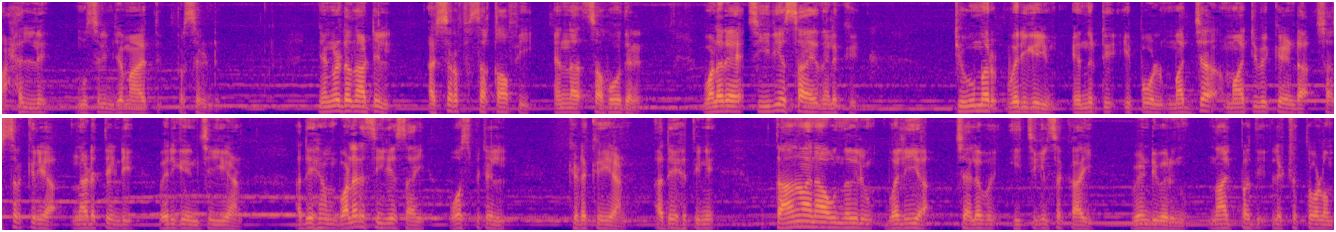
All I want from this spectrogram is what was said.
മഹല്ല് മുസ്ലിം ജമാഅത്ത് പ്രസിഡന്റ്. ഞങ്ങളുടെ നാട്ടിൽ അഷ്റഫ് സഖാഫി എന്ന സഹോദരൻ വളരെ സീരിയസ് ആയ നിലയ്ക്ക് ട്യൂമർ വരികയും എന്നിട്ട് ഇപ്പോൾ മജ്ജ മാറ്റിവെക്കേണ്ട ശസ്ത്രക്രിയ നടത്തേണ്ടി വരികയും ചെയ്യുകയാണ്. അദ്ദേഹം വളരെ സീരിയസ് ആയി ഹോസ്പിറ്റലിൽ കിടക്കുകയാണ്. അദ്ദേഹത്തിന് താങ്ങാനാവുന്നതിലും വലിയ ചെലവ് ഈ ചികിത്സക്കായി വേണ്ടിവരുന്നു. നാൽപ്പത് ലക്ഷത്തോളം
